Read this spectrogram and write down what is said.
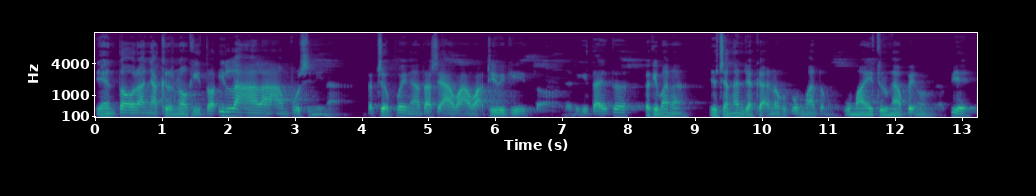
Yen to ora nyagerno kita illa ala ampusina kejaba ing atase awak-awak dhewe kita. Jadi kita itu bagaimana? Ya jangan jaga no hukum atau hukumai durung apik ngono. Piye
